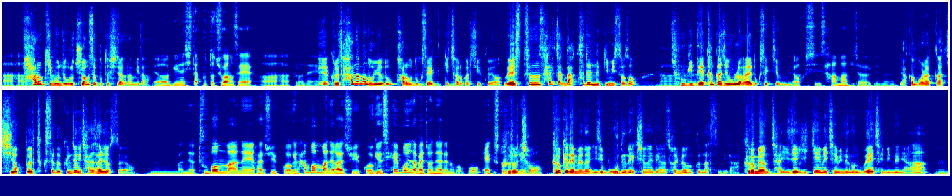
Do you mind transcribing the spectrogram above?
아하. 바로 그쵸. 기본적으로 주황색부터 시작을 합니다. 여기는 시작부터 주황색. 아하, 그러네. 예, 그래서 하나만 올려도 바로 음, 녹색 음, 기차로 음. 갈수 있고요. 웨스트는 살짝 낙후된 느낌이 있어서 아, 저기 네 칸까지 올라가야 녹색 지역입니다. 역시 사막이죠, 여기는. 약간 뭐랄까 지역별 특색을 굉장히 잘 살렸어요. 음, 맞네요. 두 번 만에 갈 수 있고, 여기는 한 번 만에 갈 수 있고, 여기는 세 번이나 발전해야 되는 거고, X도 그렇죠. 틀리고. 그렇게 되면은 이제 모든 액션에 대한 설명은 끝났습니다. 그러면 자 이제 이 게임이 재밌는 건 왜 재밌느냐? 음.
